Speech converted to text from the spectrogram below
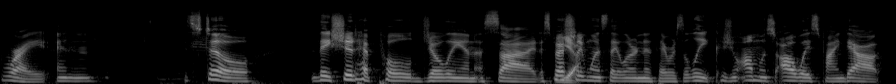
Right, and still, they should have pulled Jolyon aside, especially Yeah. once they learned that there was a leak, because you almost always find out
